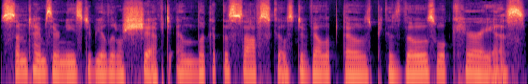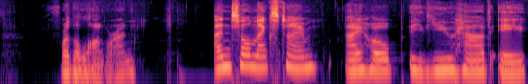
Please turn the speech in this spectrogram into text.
sometimes there needs to be a little shift and look at the soft skills, develop those because those will carry us for the long run. Until next time, I hope you have a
